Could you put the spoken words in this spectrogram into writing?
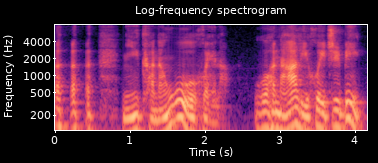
你可能误会了，我哪里会治病？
